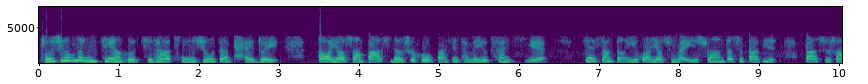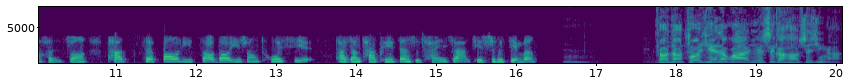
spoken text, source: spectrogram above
同修梦见和其他同修在排队，到要上巴士的时候，发现他没有穿鞋，再想等一会儿要去买一双，但是巴士巴士上很脏，他在包里找到一双拖鞋，他想他可以暂时穿一下，请师傅解梦。找到拖鞋的话，也是个好事情啊。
